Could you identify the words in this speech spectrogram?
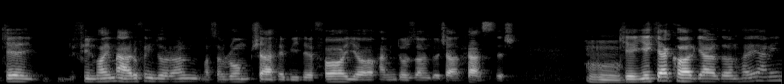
که فیلم های معروف این دوران مثلا روم شهر بیدفاع یا همین دوزان دوچرخه هستش. که یکی از کارگردان های همین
